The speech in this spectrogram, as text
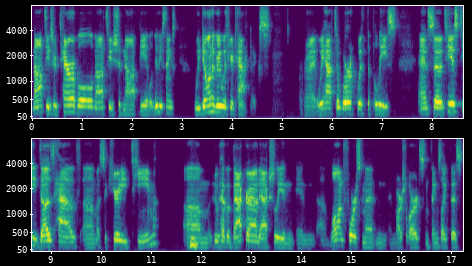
Nazis are terrible. Nazis should not be able to do these things. We don't agree with your tactics, right? We have to work with the police. And so TST does have um, a security team Hmm. um, who have a background actually in, in um, law enforcement and, and, martial arts and things like this.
